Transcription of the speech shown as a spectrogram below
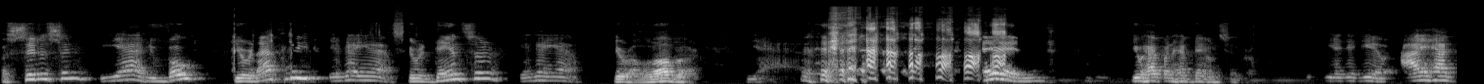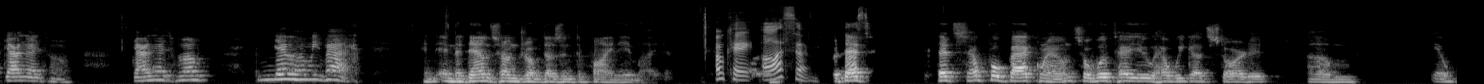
A citizen? Yes. You vote? You're an athlete? Yes, I am. You're a dancer? Yes, I am. You're a lover. Yeah. and you happen to have Down syndrome. Yes, I do. I have Down syndrome. Down syndrome never hold me back. And and the Down syndrome doesn't define him either. Okay, awesome. But that's that's helpful background. So we'll tell you how we got started. Um, you know,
